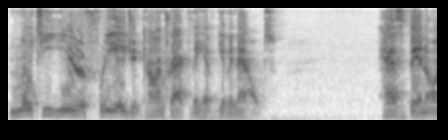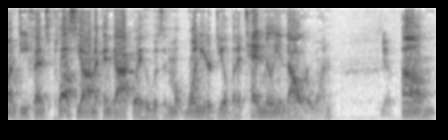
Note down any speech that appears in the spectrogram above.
multi-year free agent contract they have given out has been on defense. Plus Yannick Ngakoue, who was a one-year deal, but a ten million dollar one. Yep. Um,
